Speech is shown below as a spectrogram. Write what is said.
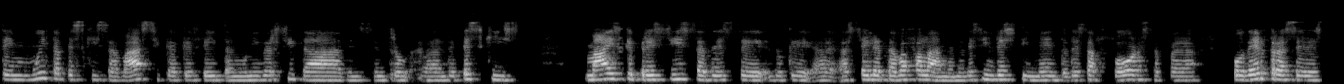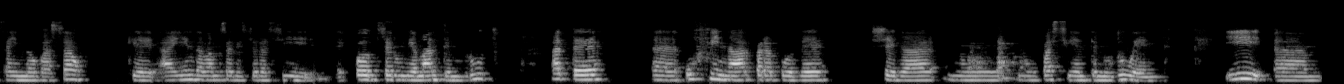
tem muita pesquisa básica que é feita em universidades, centro eh, de pesquisa, mas que precisa desse, do que a Célia estava falando, né? desse investimento, dessa força para poder trazer essa inovação, que ainda, vamos dizer assim, pode ser um diamante em bruto, até eh, o final para poder chegar no, no paciente, no doente. E um,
